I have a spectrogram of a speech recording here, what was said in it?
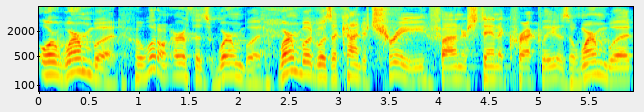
or wormwood. Well, what on earth is wormwood? Wormwood was a kind of tree, if I understand it correctly. It was a wormwood,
